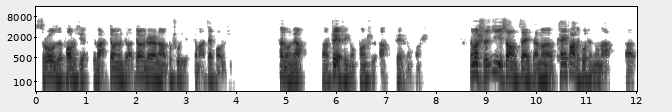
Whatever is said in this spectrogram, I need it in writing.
，throws 抛出去，对吧？调用者，调用者这儿呢不处理，干嘛？再抛出去，看懂了没有？啊，这也是一种方式啊，这也是一种方式。那么实际上在咱们开发的过程中呢，呃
